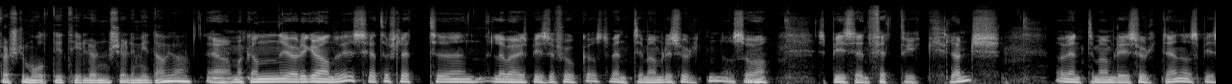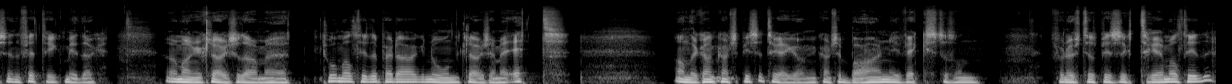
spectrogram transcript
første måltid til lunsj eller middag. Da. Ja, Man kan gjøre det gradvis. Rett og slett uh, la være å spise frokost, vente til man blir sulten, og så spise en fettrik lunsj. Og vente til man blir sulten igjen, og spise en fettrik middag. Og Mange klarer seg da med to måltider per dag, noen klarer seg med ett. Andre kan kanskje spise tre ganger, kanskje barn i vekst og sånn. Fornuftig å spise tre måltider.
